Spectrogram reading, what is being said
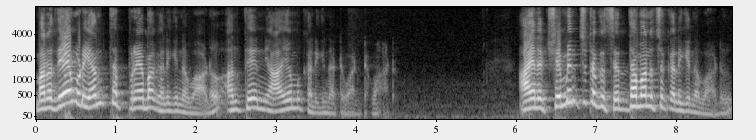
మన దేవుడు ఎంత ప్రేమ కలిగిన వాడో అంతే న్యాయము కలిగినటువంటి వాడు. ఆయన క్షమించుటకు సిద్ధ మనసు కలిగిన వాడు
